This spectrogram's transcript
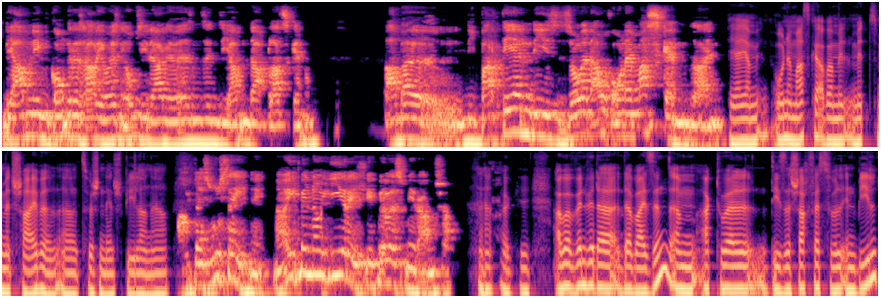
wir haben im Kongresssaal, ich weiß nicht, ob Sie da gewesen sind, Sie haben da Platz genommen. Aber äh, die Partien, die sollen auch ohne Masken sein. Ja, ja, ohne Maske, aber mit, mit, mit Scheibe äh, zwischen den Spielern, ja. Ach, das wusste ich nicht. Na, ich bin neugierig, ich will es mir anschauen. okay. Aber wenn wir da dabei sind, ähm, aktuell dieses Schachfestival in Biel,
